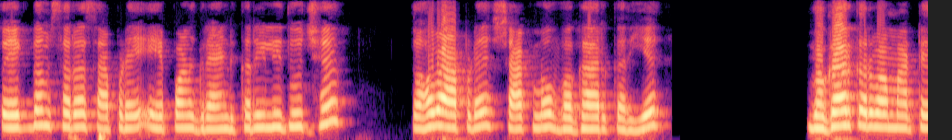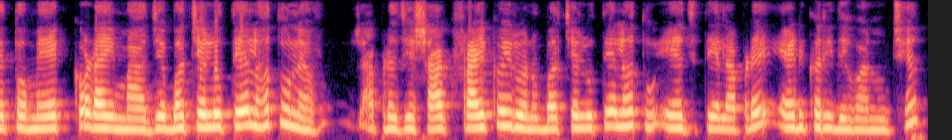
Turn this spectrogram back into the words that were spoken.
તો એકદમ સરસ આપણે એ પણ ગ્રાઇન્ડ કરી લીધું છે. તો હવે આપણે શાકનો વઘાર કરીએ. વઘાર કરવા માટે તો મેં એક કઢાઈમાં જે બચેલું તેલ હતું ને, આપણે જે શાક ફ્રાય કર્યું એનું બચેલું તેલ હતું, એ જ તેલ આપણે એડ કરી દેવાનું છે.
